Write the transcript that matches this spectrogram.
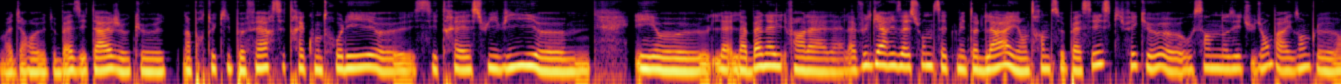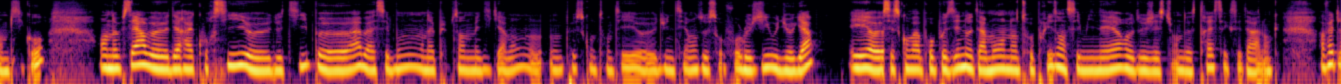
on va dire, de bas étage que n'importe qui peut faire. C'est très contrôlé, euh, c'est très suivi. et la, la, enfin, la, la, vulgarisation de cette méthode-là est en train de se passer, ce qui fait que au sein de nos étudiants, par exemple, en psycho, on observe des raccourcis de type Ah, bah c'est bon, on n'a plus besoin de médicaments, on, on peut se contenter d'une séance de sophrologie ou de yoga. Et euh, c'est ce qu'on va proposer notamment en entreprise, en séminaire de gestion de stress, etc. Donc, en fait,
